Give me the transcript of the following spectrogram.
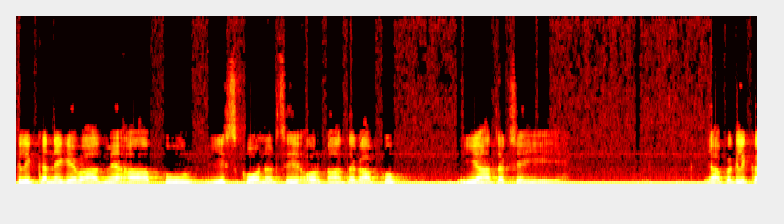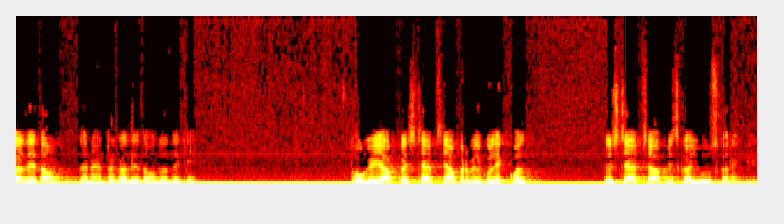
क्लिक करने के बाद में आपको इस कॉर्नर से और कहाँ तक आपको यहाँ तक चाहिए ये। यहाँ पर क्लिक कर देता हूँ देन एंटर कर देता हूँ तो देखिए। तो हो गई आपका स्टेप्स यहाँ पर बिल्कुल इक्वल तो स्टेप से आप इसका यूज़ करेंगे।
